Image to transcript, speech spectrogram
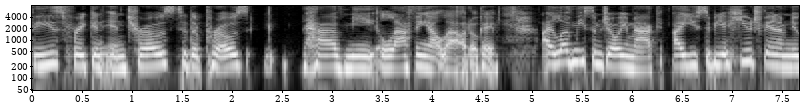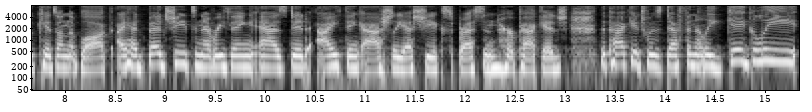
These freaking intros to the pros have me laughing out loud. Okay. I love me some Joey Mack. I used to be a huge fan of New Kids on the Block. I had bed sheets and everything, as did I think Ashley, as she expressed in her package. The package was definitely giggly.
